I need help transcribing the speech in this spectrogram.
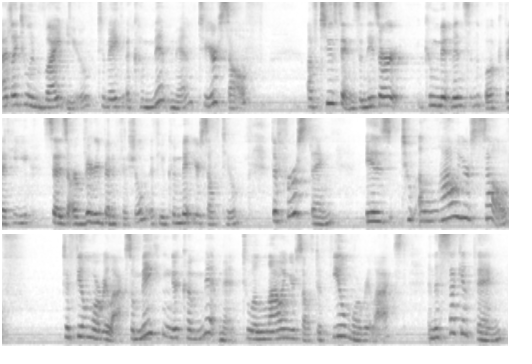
I'd like to invite you to make a commitment to yourself of two things. And these are commitments in the book that he says are very beneficial if you commit yourself to. The first thing is to allow yourself to feel more relaxed. So, making a commitment to allowing yourself to feel more relaxed. And the second thing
